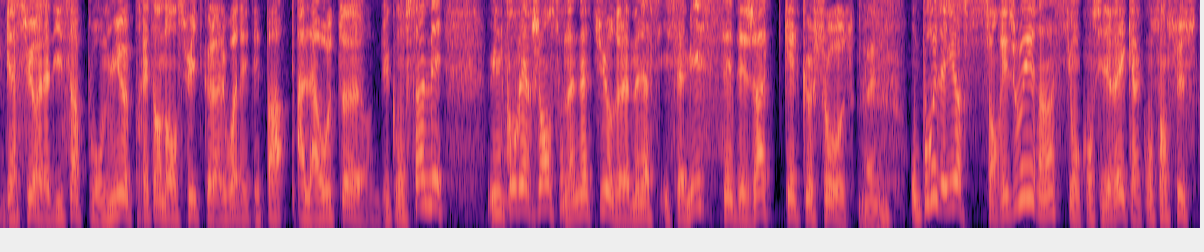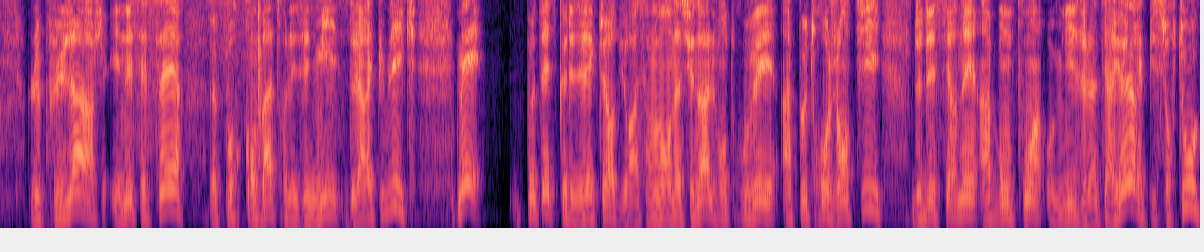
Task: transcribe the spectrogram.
Bien sûr, elle a dit ça pour mieux prétendre ensuite que la loi n'était pas à la hauteur du constat, mais une convergence sur la nature de la menace islamiste, c'est déjà quelque chose. On pourrait d'ailleurs s'en réjouir hein, si on considérait qu'un consensus le plus large est nécessaire pour combattre les ennemis de la République. Mais Peut-être que les électeurs du Rassemblement national vont trouver un peu trop gentil de décerner un bon point au ministre de l'Intérieur, et puis surtout,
